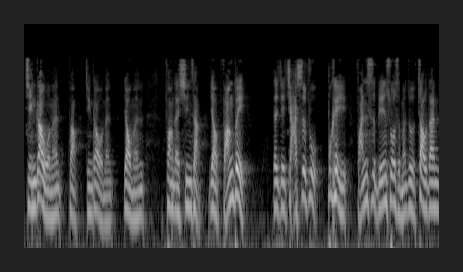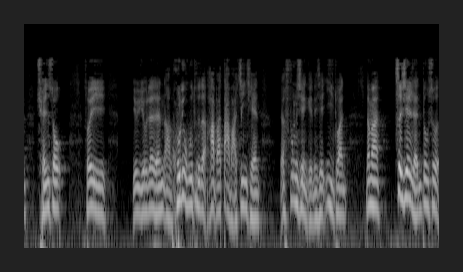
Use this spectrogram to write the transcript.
警告我们，放警告我们，要我们放在心上，要防备。这些假师傅不可以凡是别人说什么就照单全收，所以有有的人啊糊里糊涂的，他把大把金钱奉献给那些异端，那么这些人都是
